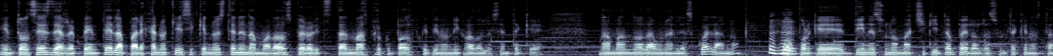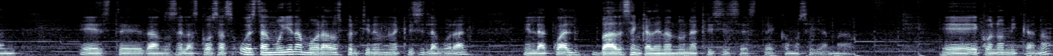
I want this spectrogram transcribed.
Entonces de repente la pareja no quiere decir que no estén enamorados, pero ahorita están más preocupados porque tiene un hijo adolescente que nada más no da uno en la escuela, ¿no? O porque tienes uno más chiquito, pero resulta que no están este, dándose las cosas. O están muy enamorados, pero tienen una crisis laboral en la cual va desencadenando una crisis, este, ¿cómo se llama? Eh, económica, ¿no?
